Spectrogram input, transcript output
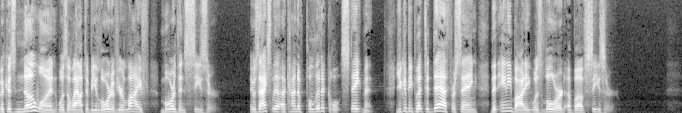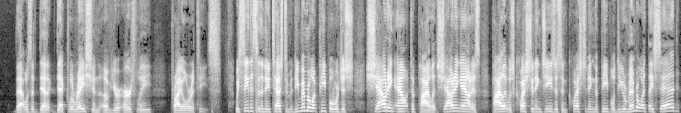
because no one was allowed to be Lord of your life more than Caesar. It was actually a kind of political statement. You could be put to death for saying that anybody was Lord above Caesar. That was a de- declaration of your earthly priorities. We see this in the New Testament. Do you remember what people were just shouting out to Pilate, shouting out as Pilate was questioning Jesus and questioning the people? Do you remember what they said?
